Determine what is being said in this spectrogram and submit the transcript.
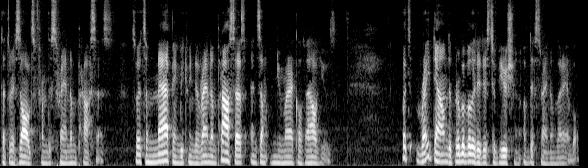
that results from this random process. So it's a mapping between the random process and some numerical values. Let's write down the probability distribution of this random variable.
